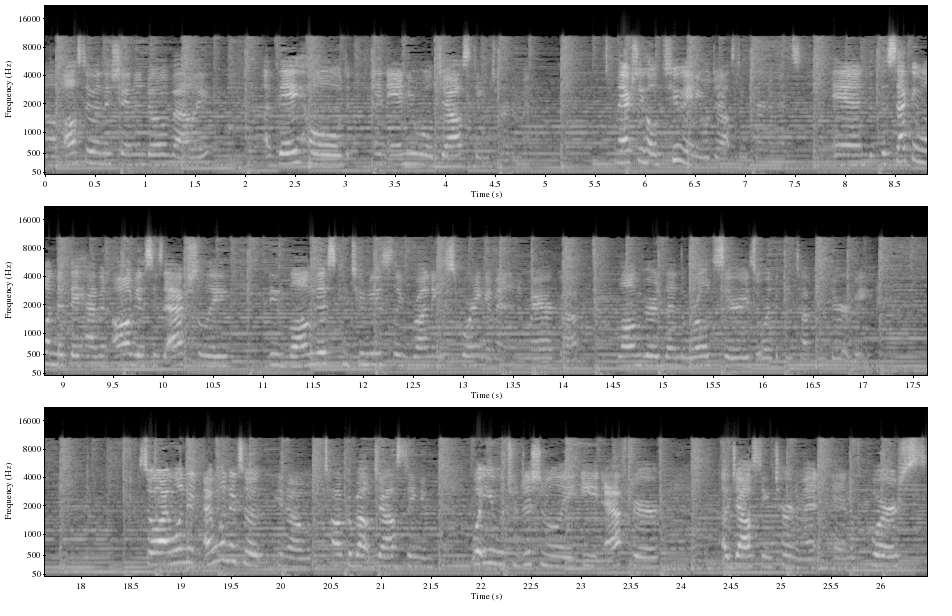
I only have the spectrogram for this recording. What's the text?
um, also in the Shenandoah Valley, uh, they hold an annual jousting tournament. They actually hold two annual jousting tournaments, and the second one that they have in August is actually the longest continuously running sporting event longer than the World Series or the Kentucky Derby. So I wanted I wanted to you know talk about jousting and what you would traditionally eat after a jousting tournament, and of course,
